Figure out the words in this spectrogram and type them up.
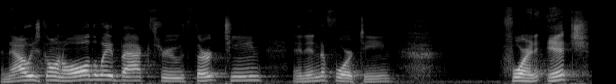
And now he's going all the way back through 13 and into 14. For an itch,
